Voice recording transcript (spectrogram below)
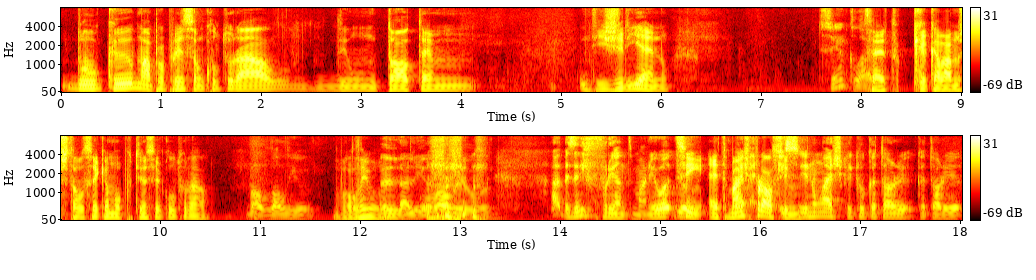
do que uma apropriação cultural de um totem nigeriano, Sim, claro. certo? Que acabámos de estabelecer que é uma potência cultural. Hollywood. Valeu. Hollywood. ah, mas é diferente, mano. Eu, eu- Sim, é-te mais é- próximo. isso- eu não acho que aquilo que a Tori, que a Tori,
